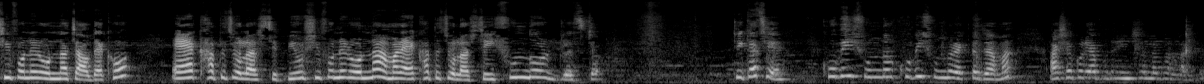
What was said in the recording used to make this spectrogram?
শিফনের ওড়না চাও, দেখো। এক হাতে চলে আসছে। পিওর শিফনের ওড়না আমার এক হাতে চলে আসছে। এই সুন্দর ড্রেসটা ঠিক আছে? খুবই সুন্দর খুবই সুন্দর একটা জামা। আশা করি আপনাদের ইনশাল্লাহ ভালো লাগবে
